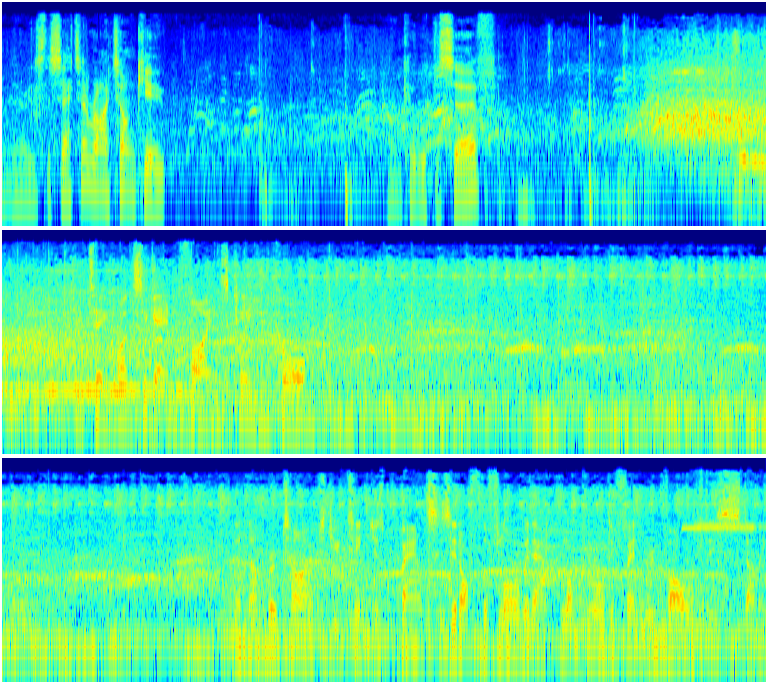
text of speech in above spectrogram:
And there is the setter, right on cue. Hanke with the serve. Zhu Ting once again finds clean court. Number of times Zhu Ting just bounces it off the floor without blocker or defender involved is stunning.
